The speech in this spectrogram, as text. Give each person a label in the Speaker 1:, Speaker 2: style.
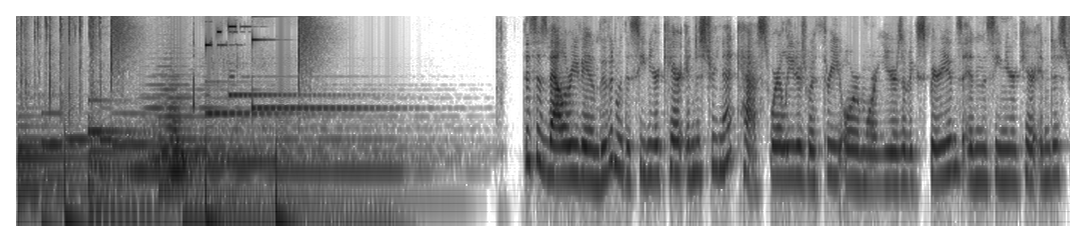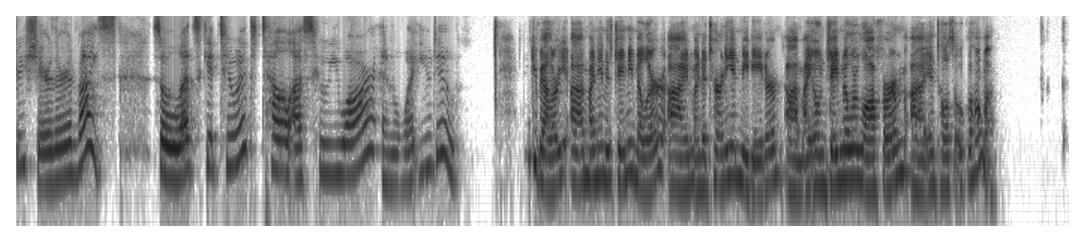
Speaker 1: This is Valerie VanBooven with the Senior Care Industry Netcast, where leaders with three or more years of experience in the senior care industry share their advice. So let's get to it. Tell us who you are and what you do.
Speaker 2: Thank you, Valerie. Uh, my name is Jamie Miller. I'm an attorney and mediator. Um, I own J. Miller Law Firm uh, in Tulsa, Oklahoma.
